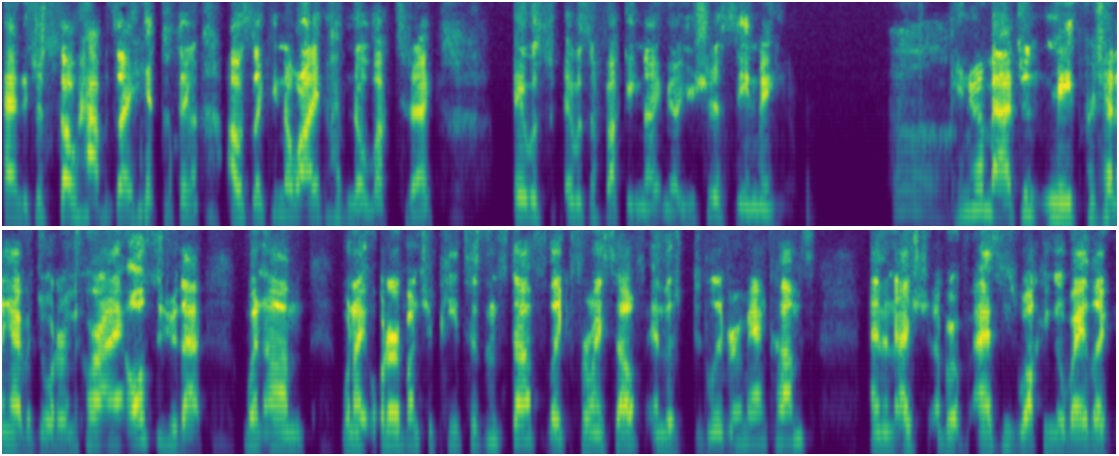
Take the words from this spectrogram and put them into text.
and it just so happens I hit the thing. I was like, you know what? I have no luck today. It was it was a fucking nightmare. You should have seen me. Can you imagine me pretending I have a daughter in the car? And I also do that when um when I order a bunch of pizzas and stuff like for myself, and the delivery man comes. And then I, sh- as he's walking away, like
